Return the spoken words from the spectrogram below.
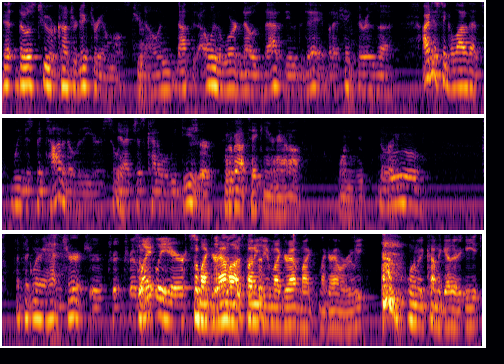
that those two are contradictory almost, you know, and not that only the Lord knows that at the end of the day, but I think there is a. I just think a lot of that's we've just been taught it over the years, so Yeah. that's just kind of what we do. Sure. What about taking your hat off when you're praying? Ooh. It's like wearing a hat in church. Yeah, tread, tread So- lightly here. So my grandma, it's funny, dude. My grand, my, my grandma Ruby, when we'd come together to eat,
